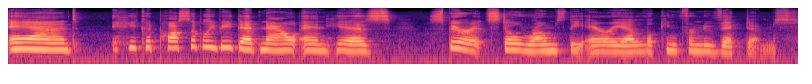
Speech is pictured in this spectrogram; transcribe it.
And he could possibly be dead now, and his spirit still roams the area looking for new victims.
